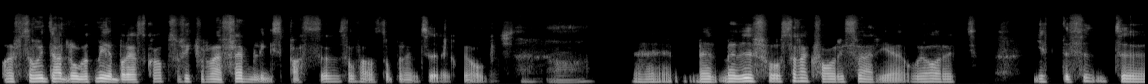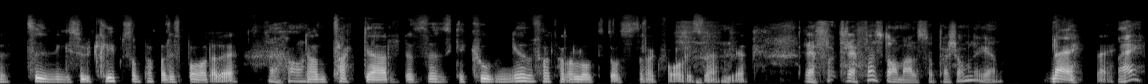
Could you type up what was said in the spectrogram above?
Och eftersom vi inte hade något medborgarskap så fick vi de här främlingspassen som fanns då på den tiden, kommer jag ihåg. Ja. Eh, Men, men vi får stanna kvar i Sverige och jag har ett jättefint eh, tidningsurklipp som pappa sparade där Jaha. han tackar den svenska kungen för att han har låtit oss stanna kvar i Sverige. Träff, träffas de alltså personligen? Nej, nej, Nej,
